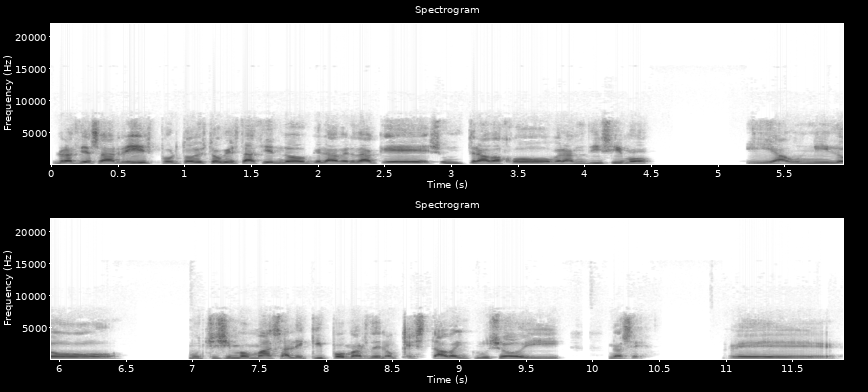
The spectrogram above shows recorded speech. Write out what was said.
gracias a Riz por todo esto que está haciendo, que la verdad que es un trabajo grandísimo y ha unido muchísimo más al equipo, más de lo que estaba incluso, y no sé. Eh,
